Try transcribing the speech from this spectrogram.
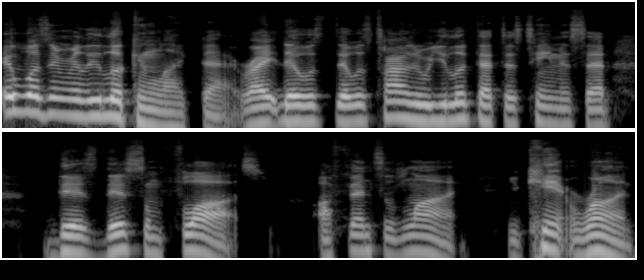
it wasn't really looking like that, right? There was there was times where you looked at this team and said, "There's there's some flaws. Offensive line, you can't run.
